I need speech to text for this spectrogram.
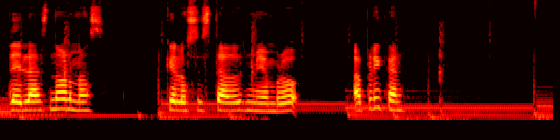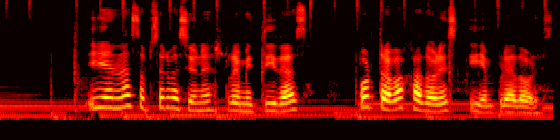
de las normas que los Estados miembros aplican y en las observaciones remitidas por trabajadores y empleadores.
